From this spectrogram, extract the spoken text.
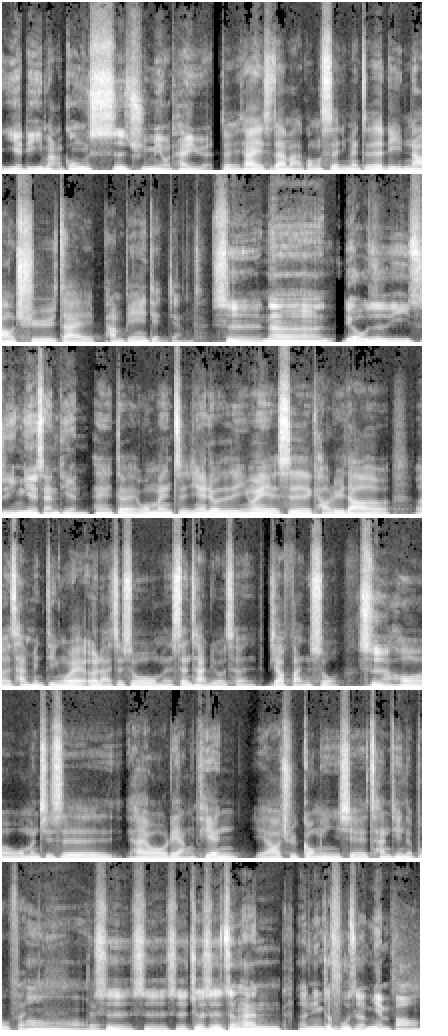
也离马公市区没有太远。对，它也是在马公市里面，只是离闹区在旁边一点这样子。是，那六日一只营业三天。哎，对，我们只营业六日一，因为也是考虑到呃产品定位，二来是说我们生产流程比较繁琐。是，然后我们其实还有两天也要去供应一些餐厅的部分。哦，对，是是是，就是震撼，呃，您就负责面包，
